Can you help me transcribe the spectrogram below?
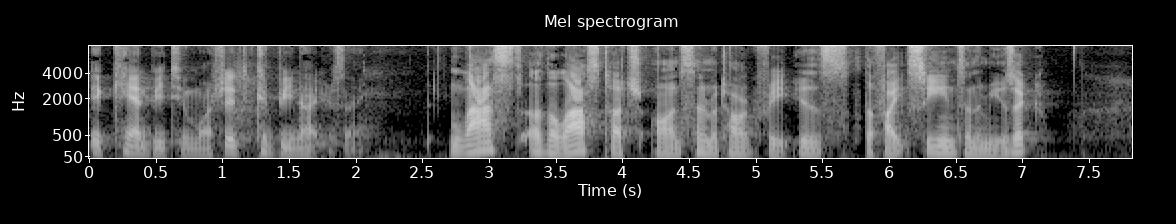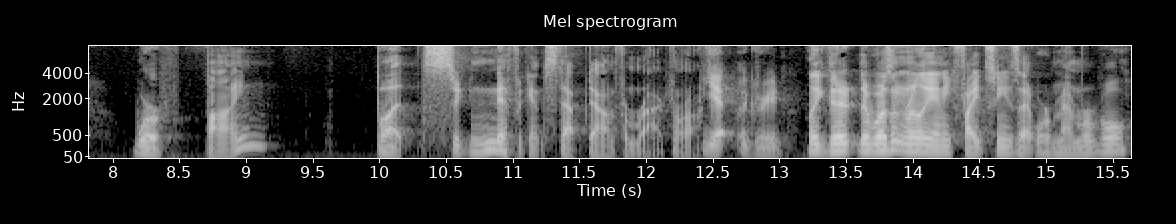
it can be too much. It could be not your thing. Last uh, the last touch on cinematography is the fight scenes and the music were fine, but significant step down from Ragnarok. Yep, agreed. Like there there wasn't really any fight scenes that were memorable,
